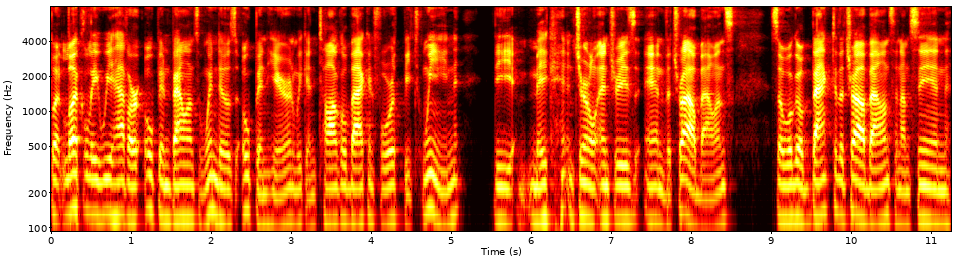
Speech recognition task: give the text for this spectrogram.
but luckily we have our open balance windows open here and we can toggle back and forth between the make journal entries and the trial balance. So we'll go back to the trial balance and I'm seeing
